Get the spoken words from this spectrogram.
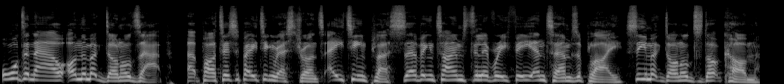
Order now on the McDonald's app. At participating restaurants, 18 plus serving times, delivery fee, and terms apply. See McDonald's.com.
